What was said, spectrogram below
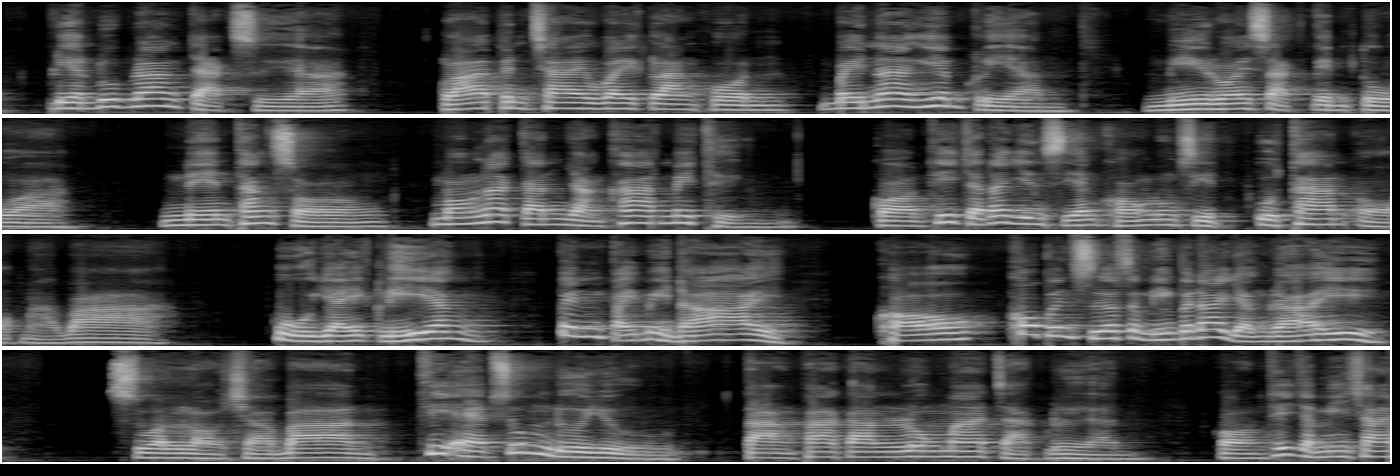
ๆ เปลี่ยนรูปร่างจากเสือ กลายเป็นชายวัยกลางคน ใบหน้าเหี้ยมเกลี่ยม มีรอยสักเต็มตัว เนนทั้งสองมองหน้ากันอย่างคาดไม่ถึง ก่อนที่จะได้ยินเสียงของลุงสิทธิ์อุทานออกมาว่า ผู้ใหญ่เกลียง เป็นไปไม่ได้ เขาเขาเป็นเสือสมิงไปได้อย่างไร ส่วนเหล่าชาวบ้านที่แอบซุ่มดูอยู่ ต่างพากันลงมาจากเรือน ก่อนที่จะมีชาย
